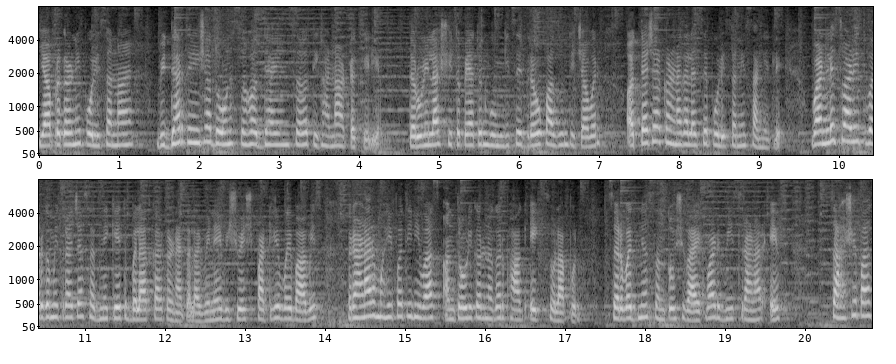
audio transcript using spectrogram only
या प्रकरणी पोलिसांना विद्यार्थिनीच्या दोन सहअध्यायांसह तिघांना अटक केली आहे. तरुणीला शीतपेयातून गुंगीचे द्रव पाजून तिच्यावर अत्याचार करण्यात आल्याचे पोलिसांनी सांगितले. वांडलेसवाडीत वर्गमित्राच्या सदनिकेत बलात्कार करण्यात आला. विनय विश्वेश पाटील वय बावीस राहणार महिपती निवास अंतोडीकर नगर भाग एक सोलापूर. सर्वज्ञ संतोष गायकवाड वीस राहणार एफ. सहाशे पाच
